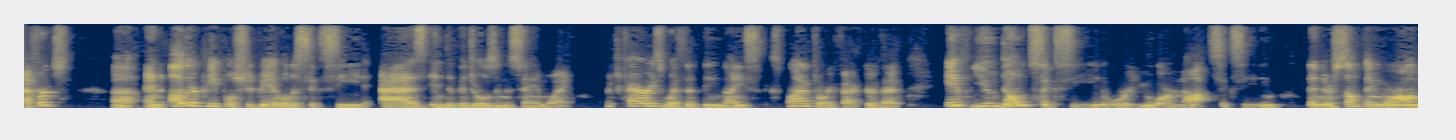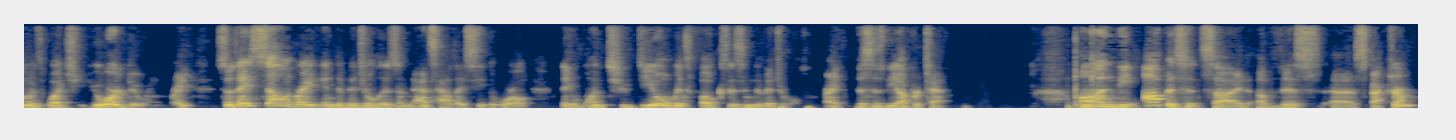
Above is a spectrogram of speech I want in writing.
efforts, uh, and other people should be able to succeed as individuals in the same way, which carries with it the nice explanatory factor that if you don't succeed or you are not succeeding, then there's something wrong with what you're doing, right? So they celebrate individualism. That's how they see the world. They want to deal with folks as individuals, right? This is the upper 10. On the opposite side of this uh, spectrum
